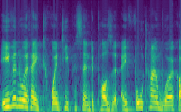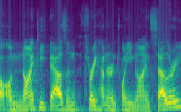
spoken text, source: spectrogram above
Even with a 20% deposit, a full-time worker on 90,329 salary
